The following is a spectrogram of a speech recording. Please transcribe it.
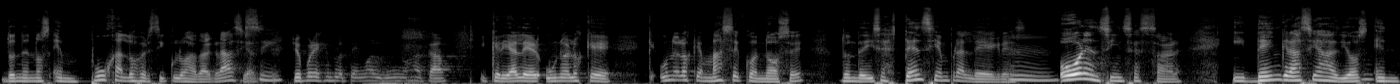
donde nos empujan los versículos a dar gracias. Sí. Yo, por ejemplo, tengo algunos acá y quería leer uno de los que, uno de los que más se conoce, donde dice, estén siempre alegres, Mm. oren sin cesar y den gracias a Dios en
